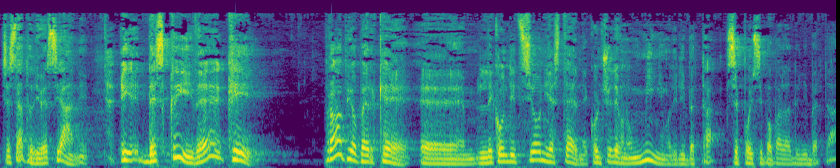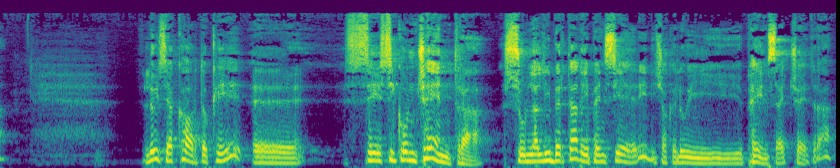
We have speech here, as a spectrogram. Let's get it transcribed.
C'è stato diversi anni e descrive che Proprio perché eh, le condizioni esterne concedevano un minimo di libertà, se poi si può parlare di libertà, lui si è accorto che eh, se si concentra sulla libertà dei pensieri, di ciò che lui pensa, eccetera,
